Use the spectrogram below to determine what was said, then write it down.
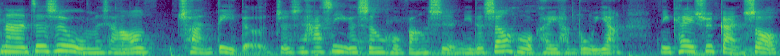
那这是我们想要传递的，就是它是一个生活方式，你的生活可以很不一样，你可以去感受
